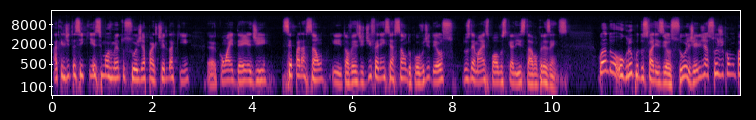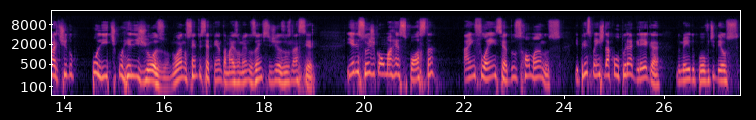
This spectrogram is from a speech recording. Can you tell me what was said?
acredita-se que esse movimento surge a partir daqui, é, com a ideia de separação e talvez de diferenciação do povo de Deus dos demais povos que ali estavam presentes. Quando o grupo dos fariseus surge, ele já surge como um partido político religioso, no ano 170, mais ou menos, antes de Jesus nascer. E ele surge como uma resposta à influência dos romanos, e principalmente da cultura grega no meio do povo de Deus.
